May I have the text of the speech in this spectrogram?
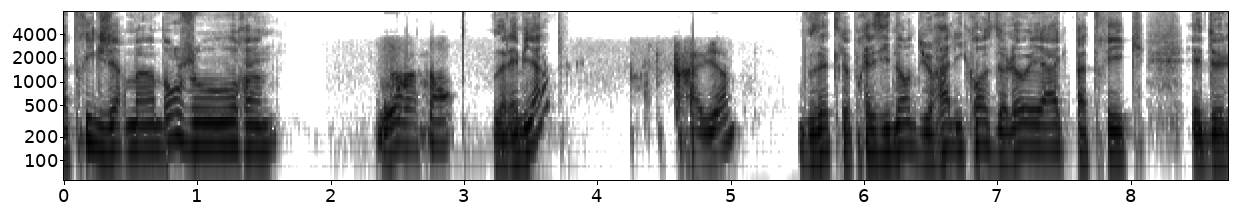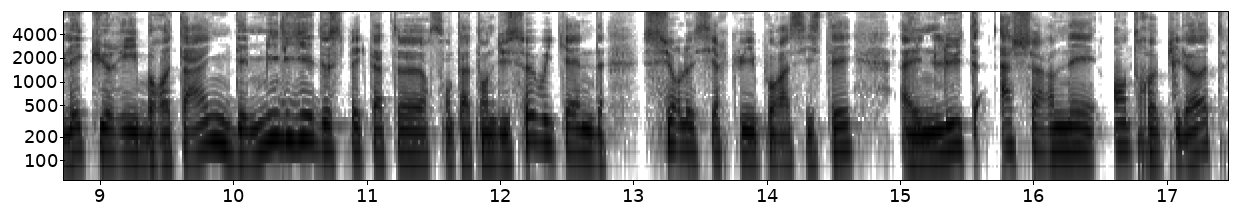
Patrick Germain, bonjour. Bonjour Vincent. Vous allez bien? Très bien. Vous êtes le président du rallycross de l'OEAC, Patrick, et de l'écurie Bretagne. Des milliers de spectateurs sont attendus ce week-end sur le circuit pour assister à une lutte acharnée entre pilotes,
